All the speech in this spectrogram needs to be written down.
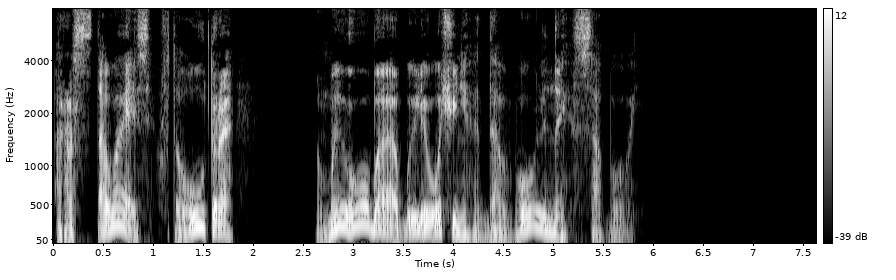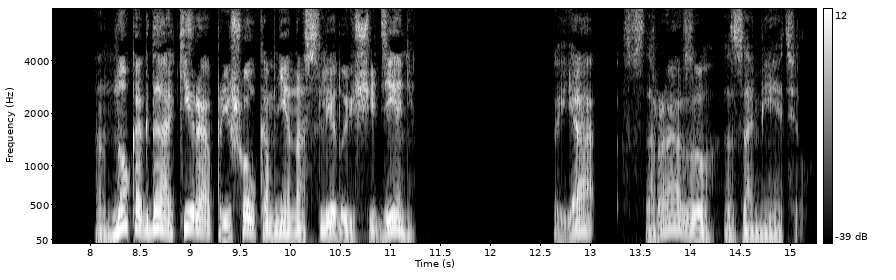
Расставаясь в то утро, мы оба были очень довольны собой. Но когда Акира пришел ко мне на следующий день, я сразу заметил,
